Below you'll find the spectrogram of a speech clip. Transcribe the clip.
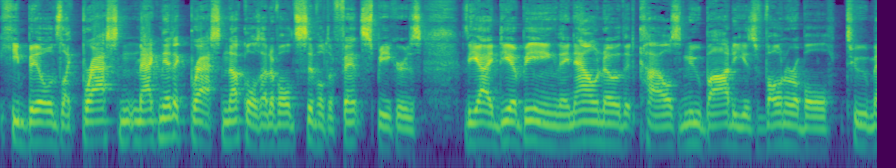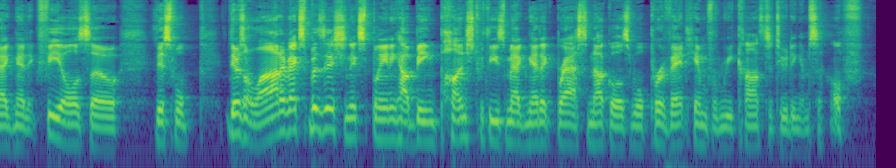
he builds like brass magnetic brass knuckles out of old civil defense speakers. The idea being they now know that Kyle's new body is vulnerable to magnetic fields, so this will. There's a lot of exposition explaining how being punched with these magnetic brass knuckles will prevent him from reconstituting himself,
